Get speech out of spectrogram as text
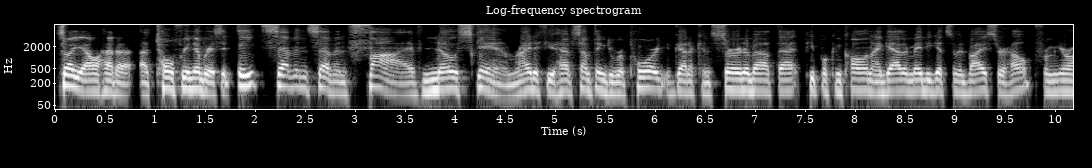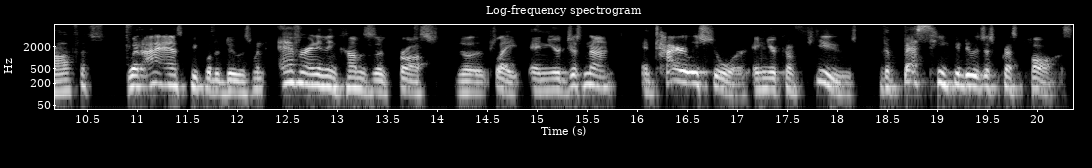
So y'all had a, a toll-free number. It's it 8775 no scam right? If you have something to report you've got a concern about that people can call and i gather maybe get some advice or help from your office what I ask people to do is whenever anything comes across the plate and you're just not entirely sure and you're confused, the best thing you can do is just press pause.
